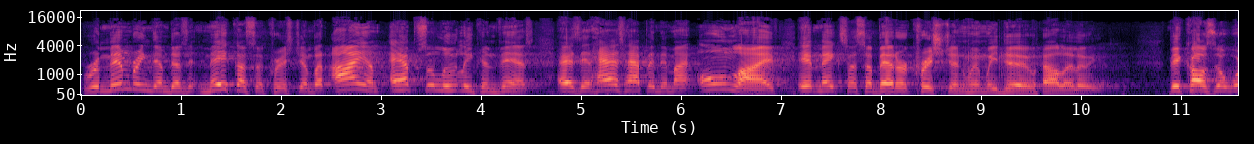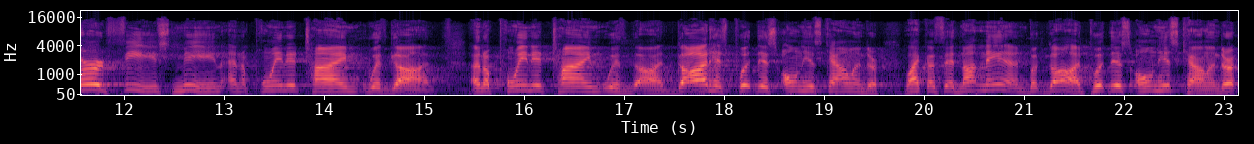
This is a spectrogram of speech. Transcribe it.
Remembering them doesn't make us a Christian, but I am absolutely convinced, as it has happened in my own life, it makes us a better Christian when we do. Hallelujah. Because the word feast mean an appointed time with God. An appointed time with God. God has put this on His calendar. Like I said, not man, but God put this on His calendar.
